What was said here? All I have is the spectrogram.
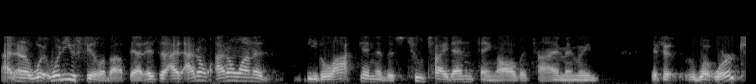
I don't know. What, what do you feel about that? Is I, I don't. I don't want to be locked into this two tight end thing all the time. I mean, if it what works,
